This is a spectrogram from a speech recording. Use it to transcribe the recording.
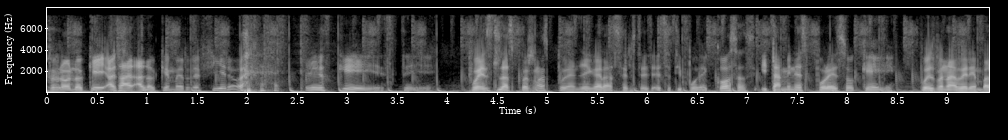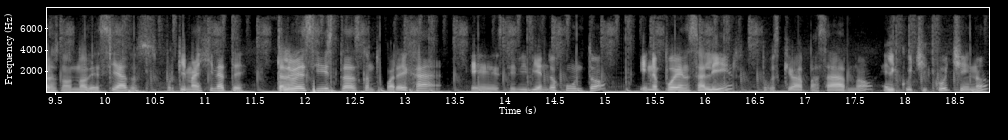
Pero lo que, o sea, a lo que me refiero es que, este, pues las personas pueden llegar a hacer este, este, tipo de cosas. Y también es por eso que pues van a haber embarazos no, deseados. Porque imagínate tal vez si estás con tu pareja este, viviendo junto y no pueden salir, pues ¿qué va a pasar, no? El cuchicuchi, ¿no?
